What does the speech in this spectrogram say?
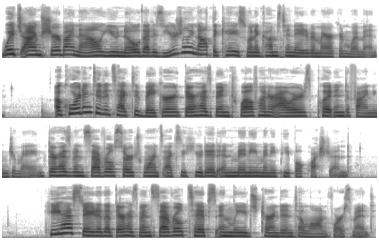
which I'm sure by now you know that is usually not the case when it comes to Native American women. According to Detective Baker, there has been 1,200 hours put into finding Jermain. There has been several search warrants executed and many, many people questioned. He has stated that there has been several tips and leads turned into law enforcement.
